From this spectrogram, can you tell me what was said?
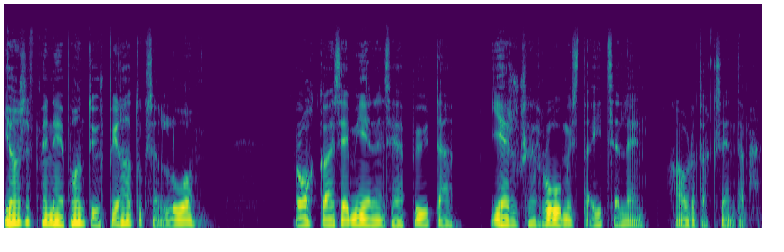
Joosef menee Pontius Pilatuksen luo, rohkaisee mielensä ja pyytää Jeesuksen ruumista itselleen haudatakseen tämän.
